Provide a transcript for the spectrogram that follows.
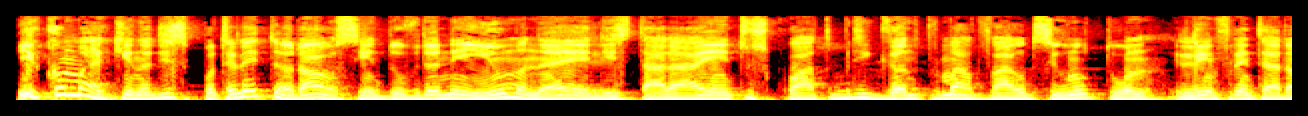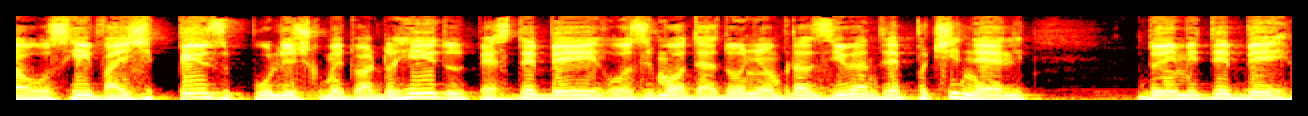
E com Marquinhos na disputa eleitoral, sem dúvida nenhuma, né, ele estará entre os quatro brigando por uma vaga do segundo turno. Ele enfrentará os rivais de peso político como Eduardo Rido, do PSDB, Rose Modé, da União Brasil e André Putinelli, do MDB.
